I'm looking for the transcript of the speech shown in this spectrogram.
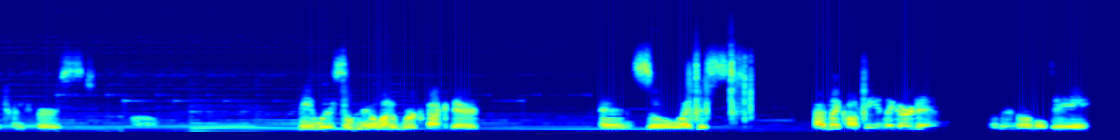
the 21st, um, they were still doing a lot of work back there. And so I just had my coffee in my garden, another normal day.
